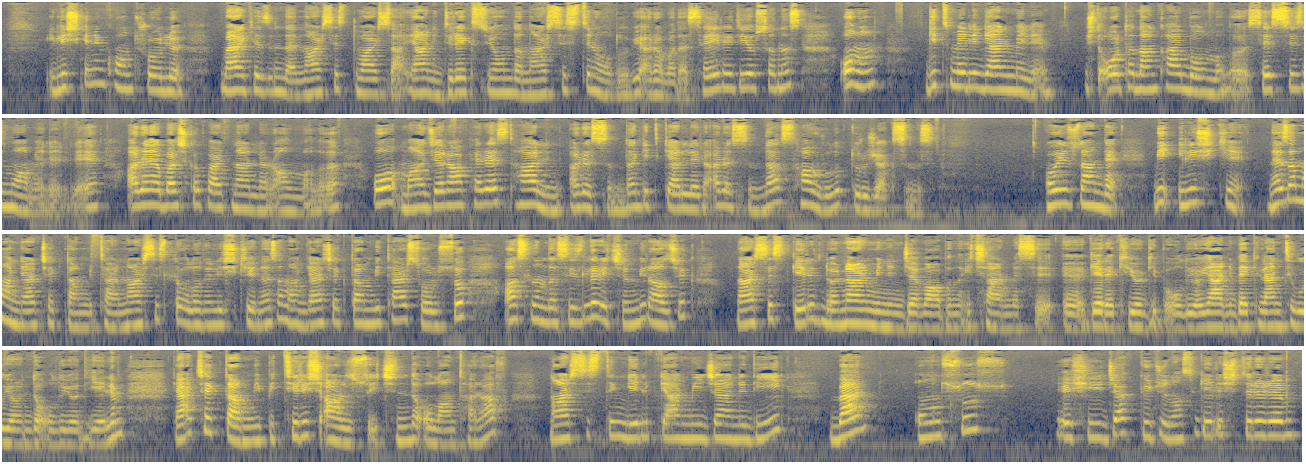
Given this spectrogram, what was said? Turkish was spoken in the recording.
İlişkinin kontrolü merkezinde narsist varsa yani direksiyonda narsistin olduğu bir arabada seyrediyorsanız onun gitmeli gelmeli, işte ortadan kaybolmalı, sessiz muameleli, araya başka partnerler almalı, o macera perest halin arasında, gitgelleri arasında savrulup duracaksınız. O yüzden de bir ilişki ne zaman gerçekten biter? Narsistle olan ilişki ne zaman gerçekten biter sorusu aslında sizler için birazcık narsist geri döner mi'nin cevabını içermesi e, gerekiyor gibi oluyor. Yani beklenti bu yönde oluyor diyelim. Gerçekten bir bitiriş arzusu içinde olan taraf narsistin gelip gelmeyeceğini değil, ben onsuz yaşayacak gücü nasıl geliştiririm?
